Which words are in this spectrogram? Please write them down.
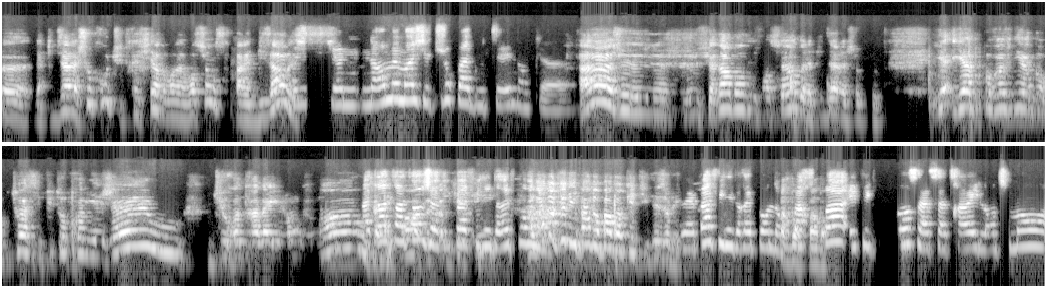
euh, la pizza à la choucroute, je suis très fier de mon invention, ça paraît bizarre. Mais... non, mais moi, je n'ai toujours pas goûté. Donc, euh. Ah, je, je, suis un ardent défenseur de la pizza à la choucroute. Il y, a, il y a, pour revenir, donc toi, c'est plutôt premier jet ou tu retravailles longuement Attends, attends, attends, je n'avais pas fini de répondre. Ah, pardon, pardon, pardon, Katie, désolé. Je n'avais pas fini de répondre. Donc, parfois, effectivement, ça, ça, travaille lentement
